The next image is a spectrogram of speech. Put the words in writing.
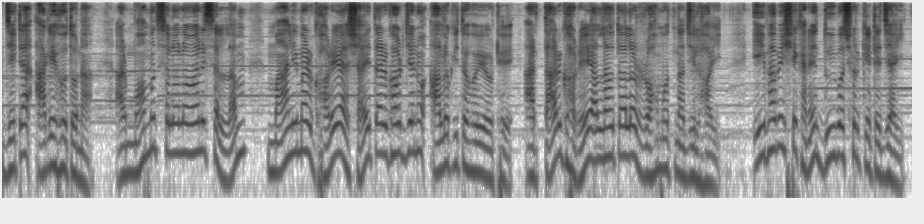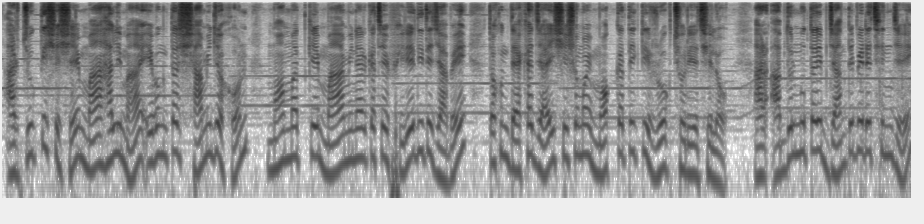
যেটা আগে হতো না। আর মোহাম্মদ সাল্লাহ আলি সাল্লাম মা হালিমার ঘরে আসায় তার ঘর যেন আলোকিত হয়ে ওঠে। আর তার ঘরে আল্লাহ তাল্লাহর রহমত নাজিল হয়। এইভাবে সেখানে দুই বছর কেটে যায়। আর চুক্তি শেষে মা হালিমা এবং তার স্বামী যখন মোহাম্মদকে মা আমিনার কাছে ফিরে দিতে যাবে, তখন দেখা যায় সে সময় মক্কাতে একটি রোগ ছড়িয়েছিল। আর আব্দুল মুতালিব জানতে পেরেছেন যে,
